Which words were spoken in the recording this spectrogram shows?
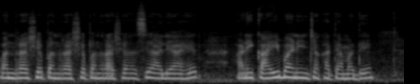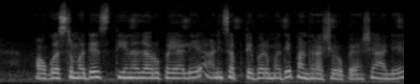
पंधराशे पंधराशे पंधराशे असे आले आहेत आणि काही बहिणींच्या खात्यामध्ये ऑगस्टमध्येच तीन हजार रुपये आले आणि सप्टेंबरमध्ये पंधराशे रुपये असे आले.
